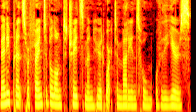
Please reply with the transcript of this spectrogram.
Many prints were found to belong to tradesmen who had worked in Marion's home over the years.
